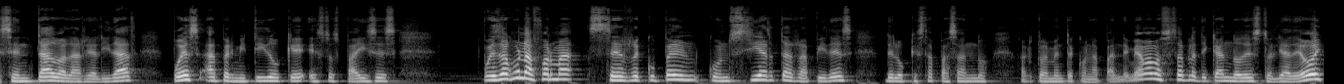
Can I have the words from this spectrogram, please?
sentado a la realidad, pues ha permitido que estos países pues de alguna forma se recuperen con cierta rapidez de lo que está pasando actualmente con la pandemia. Vamos a estar platicando de esto el día de hoy.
